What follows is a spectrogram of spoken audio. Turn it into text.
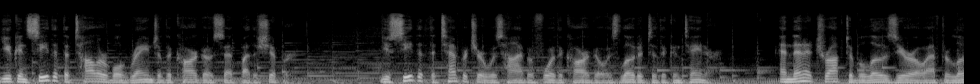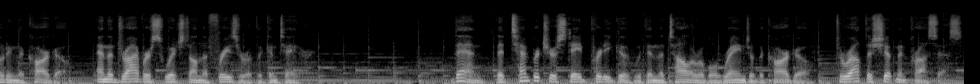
you can see that the tolerable range of the cargo set by the shipper. You see that the temperature was high before the cargo is loaded to the container. And then it dropped to below zero after loading the cargo, and the driver switched on the freezer of the container. Then, the temperature stayed pretty good within the tolerable range of the cargo, throughout the shipment process.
